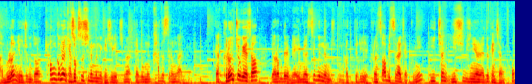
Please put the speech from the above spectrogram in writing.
아, 물론 요즘도 현금을 계속 쓰시는 분들 계시겠지만 대부분 카드 쓰는 거 아닙니다. 그러니까 그런 쪽에서 여러분들이 매일매일 쓰고 있는 것들이 그런 서비스나 제품이 2022년에도 괜찮고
